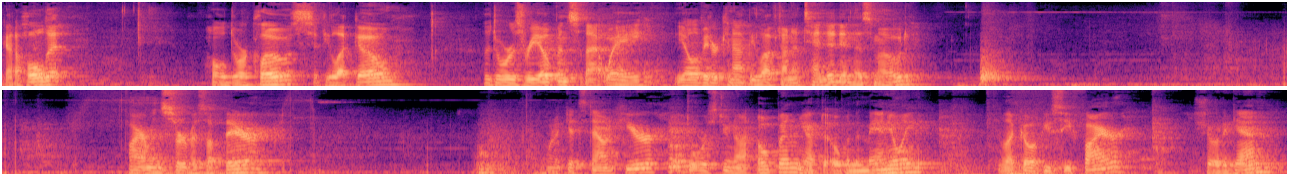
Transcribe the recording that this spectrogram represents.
gotta hold it, Hold door closed. If you let go, the door is reopened so that way the elevator cannot be left unattended in this mode. Fireman service up there. When it gets down here, doors do not open. You have to open them manually. You let go if you see fire. Show it again.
